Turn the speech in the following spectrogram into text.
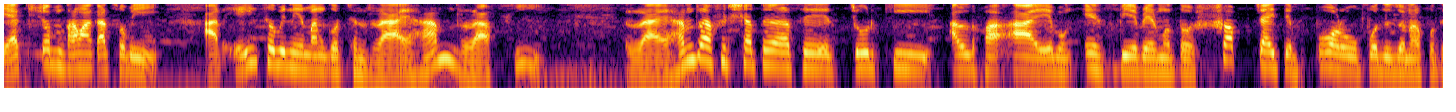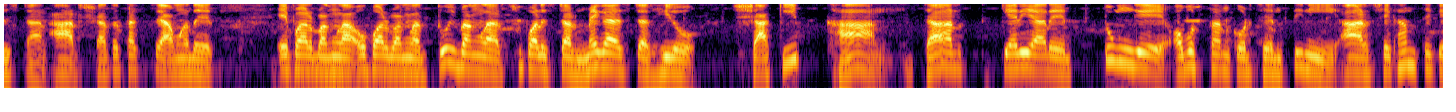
অ্যাকশন ধামাকা ছবি। আর এই ছবি নির্মাণ করছেন রায়হান রাফি। রায়হান রাফির সাথে আছে চরকি, আলফা আই এবং এস এর মতো সবচাইতে বড় প্রযোজনা প্রতিষ্ঠান। আর সাথে থাকছে আমাদের এপার বাংলা, ওপার বাংলা, দুই বাংলার superstar mega star hero Shakib Khan, যার ক্যারিয়ারের তুঙ্গে অবস্থান করছেন তিনি। আর সেখান থেকে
